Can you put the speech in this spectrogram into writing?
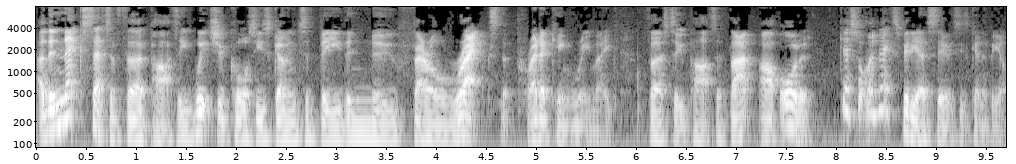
Uh, the next set of third party, which of course is going to be the new Feral Rex, the Predaking remake. First two parts of that are ordered. Guess what my next video series is going to be on?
